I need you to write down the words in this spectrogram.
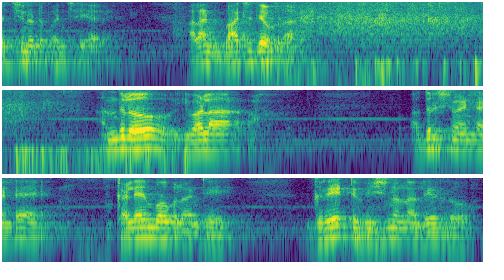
చచ్చినట్టు పని చేయాలి. అలాంటి బాధ్యతే ఉండాలి. అందులో ఇవాళ అదృష్టం ఏంటంటే కళ్యాణ్ బాబు లాంటి గ్రేట్ విజన్ ఉన్న లీడరు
